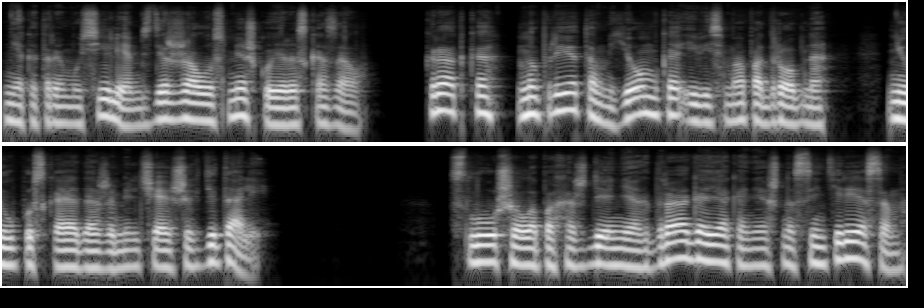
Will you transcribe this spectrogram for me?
некоторым усилием сдержал усмешку и рассказал. Кратко, но при этом емко и весьма подробно, не упуская даже мельчайших деталей. Слушал о похождениях Драга я, конечно, с интересом,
